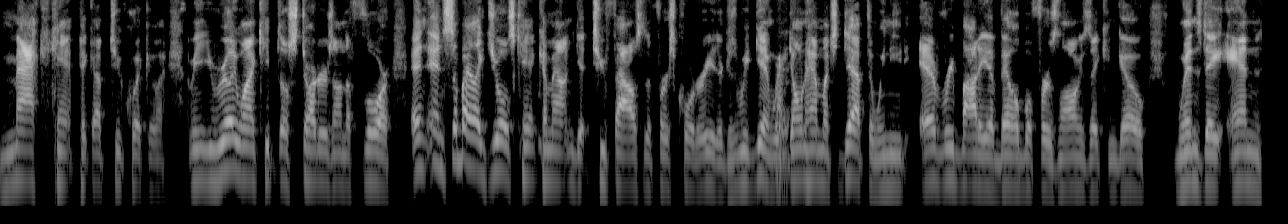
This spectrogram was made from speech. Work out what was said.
Mac can't pick up two quick ones. I mean, you really want to keep those starters on the floor, and and somebody like Jules can't come out and get two fouls in the first quarter either because we again we don't have much depth and we need everybody available for as long as they can go Wednesday and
